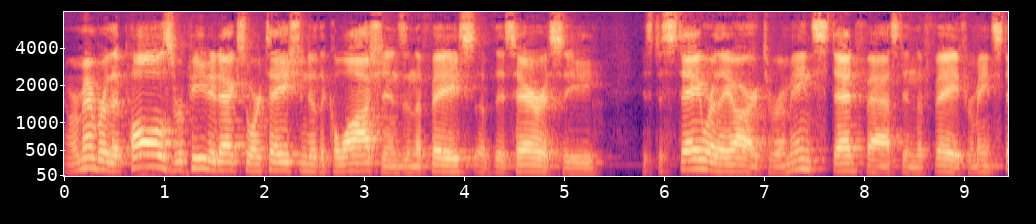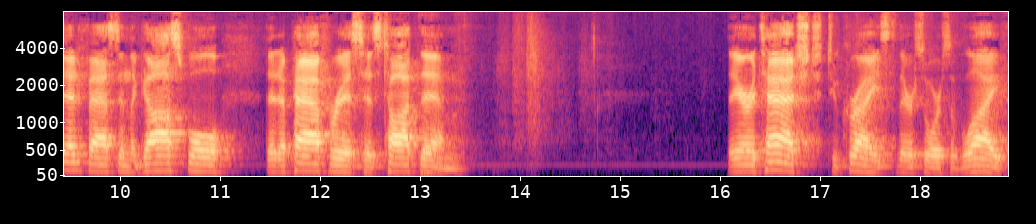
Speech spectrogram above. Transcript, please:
Now remember that Paul's repeated exhortation to the Colossians in the face of this heresy is to stay where they are, to remain steadfast in the faith, remain steadfast in the gospel that Epaphras has taught them. They are attached to Christ, their source of life.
